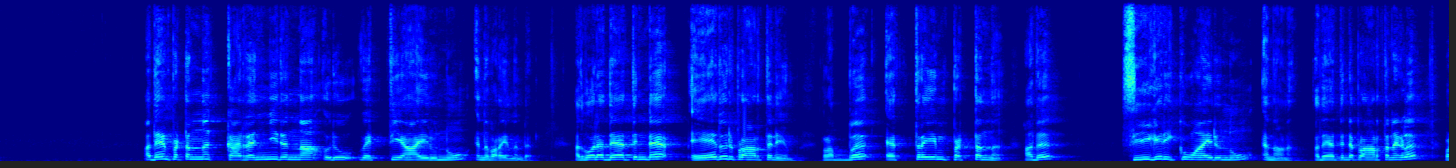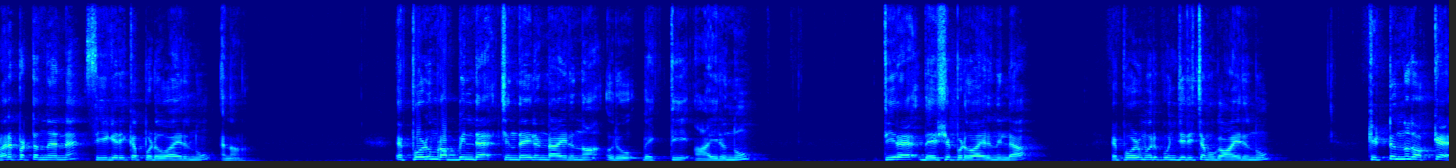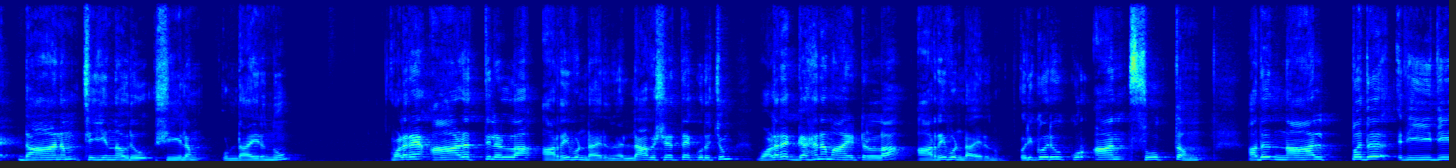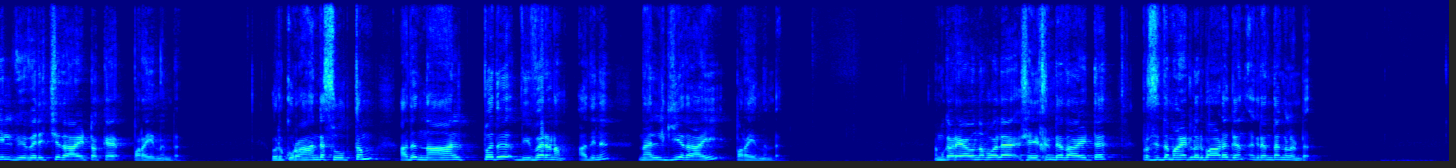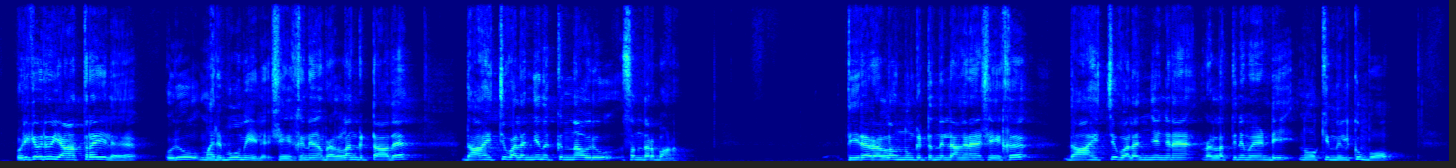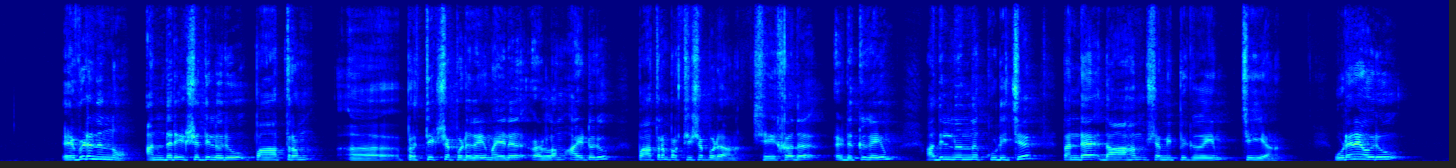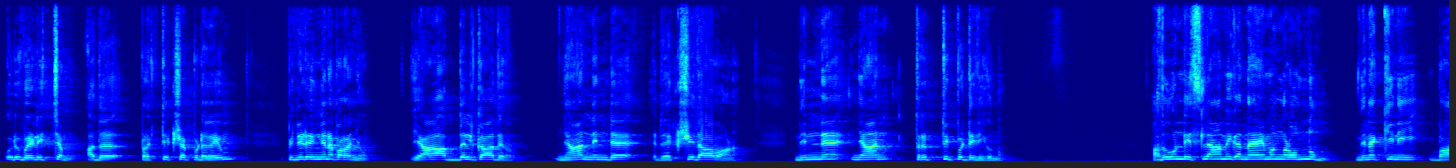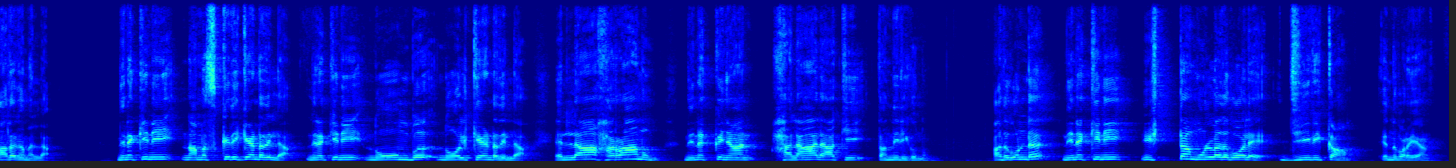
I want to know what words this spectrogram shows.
അദ്ദേഹം പെട്ടെന്ന് കരഞ്ഞിരുന്ന ഒരു വ്യക്തിയായിരുന്നു എന്ന് പറയുന്നുണ്ട്. അതുപോലെ അദ്ദേഹത്തിന്റെ ഏതൊരു പ്രാർത്ഥനയും റബ്ബ് എത്രയും പെട്ടെന്ന് അത് സ്വീകരിക്കുമായിരുന്നു എന്നാണ്. അദ്ദേഹത്തിന്റെ പ്രാർത്ഥനകൾ വളരെ പെട്ടെന്ന് തന്നെ സ്വീകരിക്കപ്പെടുമായിരുന്നു എന്നാണ്. എപ്പോഴും റബ്ബിന്റെ ചിന്തയിലുണ്ടായിരുന്ന ഒരു വ്യക്തി ആയിരുന്നു. തീരെ ദേഷ്യപ്പെടുമായിരുന്നില്ല. എപ്പോഴും ഒരു പുഞ്ചിരിച്ച മുഖമായിരുന്നു. കിട്ടുന്നതൊക്കെ ദാനം ചെയ്യുന്ന ഒരു ശീലം ഉണ്ടായിരുന്നു. വളരെ ആഴത്തിലുള്ള അറിവുണ്ടായിരുന്നു. എല്ലാ വിഷയത്തെക്കുറിച്ചും വളരെ ഗഹനമായിട്ടുള്ള അറിവുണ്ടായിരുന്നു. ഒരിക്കലൊരു ഖുർആൻ സൂക്തം അത് നാൽപ്പത് രീതിയിൽ വിവരിച്ചതായിട്ടൊക്കെ പറയുന്നുണ്ട്. ഒരു ഖുർആന്റെ സൂക്തം അത് നാൽപ്പത് വിവരണം അതിന് നൽകിയതായി പറയുന്നുണ്ട്. നമുക്കറിയാവുന്ന പോലെ ഷെയ്ഖിന്റേതായിട്ട് പ്രസിദ്ധമായിട്ടുള്ള ഒരുപാട് ഗ്രന്ഥങ്ങളുണ്ട്. ഒരിക്കൽ ഒരു യാത്രയിൽ ഒരു മരുഭൂമിയിൽ ഷെയ്ഖിന് വെള്ളം കിട്ടാതെ ദാഹിച്ച് വലഞ്ഞു നിൽക്കുന്ന ഒരു സന്ദർഭമാണ്. തീരെ വെള്ളമൊന്നും കിട്ടുന്നില്ല. അങ്ങനെ ഷെയ്ഖ് ദാഹിച്ച് വലഞ്ഞ് ഇങ്ങനെ വെള്ളത്തിന് വേണ്ടി നോക്കി നിൽക്കുമ്പോൾ എവിടെ നിന്നോ അന്തരീക്ഷത്തിൽ ഒരു പാത്രം പ്രത്യക്ഷപ്പെടുകയും അതിൽ വെള്ളം ആയിട്ടൊരു പാത്രം പ്രത്യക്ഷപ്പെടുകയാണ്. ഷെയ്ഖ് അത് എടുക്കുകയും അതിൽ നിന്ന് കുടിച്ച് തന്റെ ദാഹം ശമിപ്പിക്കുകയും ചെയ്യുകയാണ്. ഉടനെ ഒരു ഒരു വെളിച്ചം അത് പ്രത്യക്ഷപ്പെടുകയും പിന്നീട് ഇങ്ങനെ പറഞ്ഞു യാ അബ്ദുൽ ഖാദിർ ഞാൻ നിന്റെ രക്ഷിതാവാണ്. നിന്നെ ഞാൻ തൃപ്തിപ്പെട്ടിരിക്കുന്നു. അതുകൊണ്ട് ഇസ്ലാമിക നിയമങ്ങളൊന്നും നിനക്കിനി ബാധകമല്ല. നിനക്കിനി നമസ്കരിക്കേണ്ടതില്ല. നിനക്കിനി നോമ്പ് നോൽക്കേണ്ടതില്ല. എല്ലാ ഹറാമും നിനക്ക് ഞാൻ ഹലാലാക്കി തന്നിരിക്കുന്നു. അതുകൊണ്ട് നിനക്കിനി ഇഷ്ടമുള്ളതുപോലെ ജീവിക്കാം എന്ന് പറയാണ്.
